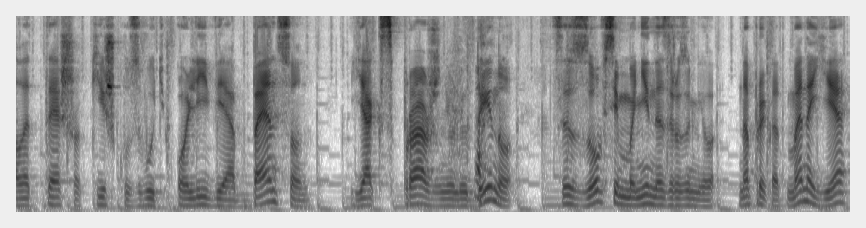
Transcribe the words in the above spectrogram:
Але те, що кішку звуть Олівія Бенсон, як справжню людину, це зовсім мені не зрозуміло. Наприклад, в мене є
